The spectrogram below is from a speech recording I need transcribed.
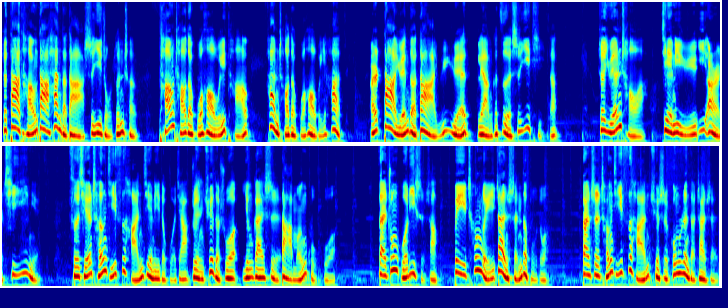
这大唐、大汉的大是一种尊称。唐朝的国号为唐，汉朝的国号为汉，而大元的大与元两个字是一体的。这元朝啊，建立于一二七一年，此前成吉思汗建立的国家，准确的说应该是大蒙古国。在中国历史上被称为战神的不多，但是成吉思汗却是公认的战神。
